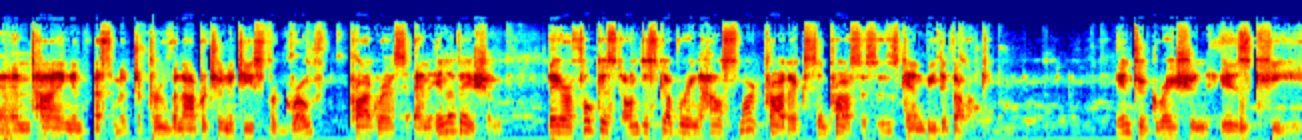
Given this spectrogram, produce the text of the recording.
and tying investment to proven opportunities for growth, progress, and innovation. They are focused on discovering how smart products and processes can be developed. Integration is key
